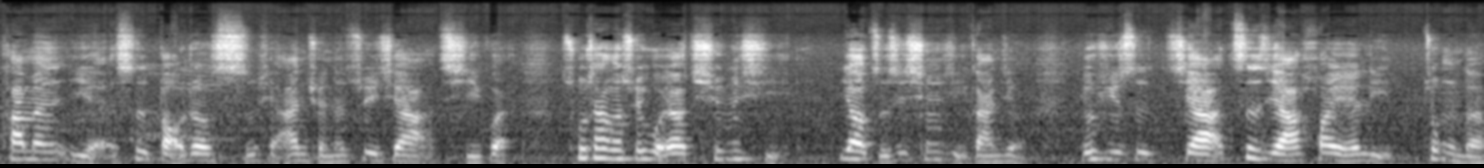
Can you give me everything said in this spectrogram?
它们也是保证食品安全的最佳习惯。蔬菜和水果要清洗。要仔细清洗干净，尤其是家自家花园里种的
